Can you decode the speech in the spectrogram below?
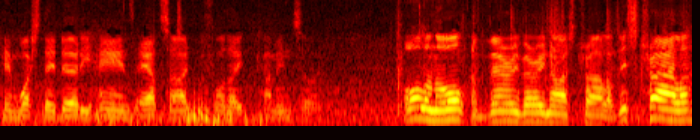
can wash their dirty hands outside before they come inside. All in all, a very, very nice trailer. This trailer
